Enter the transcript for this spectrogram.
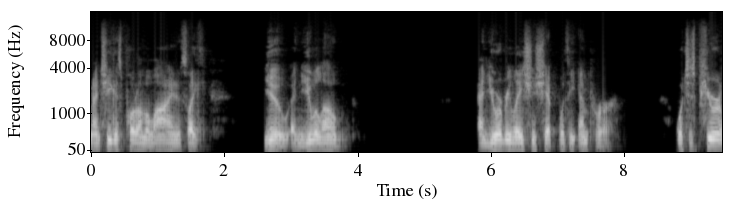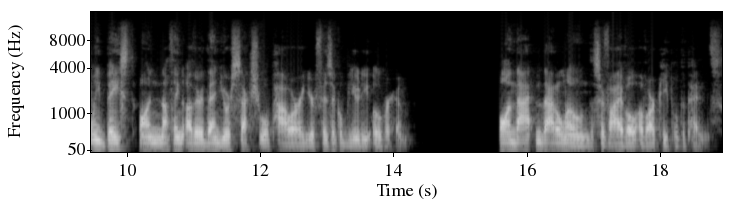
And she gets put on the line. It's like you and you alone and your relationship with the emperor, which is purely based on nothing other than your sexual power and your physical beauty over him. On that and that alone, the survival of our people depends.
